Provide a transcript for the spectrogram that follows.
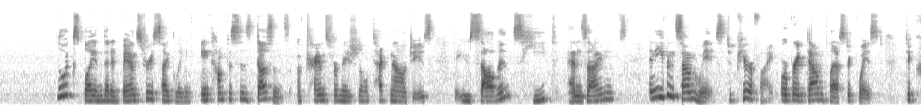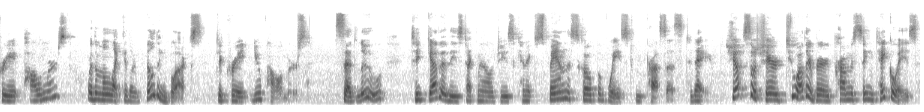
Luu explained that advanced recycling encompasses dozens of transformational technologies that use solvents, heat, enzymes, and even sound waves to purify or break down plastic waste to create polymers or the molecular building blocks to create new polymers. Said Luu, together these technologies can expand the scope of waste we process today. She also shared two other very promising takeaways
